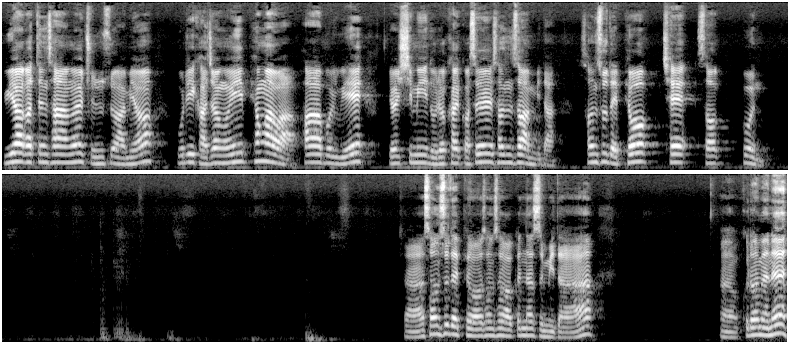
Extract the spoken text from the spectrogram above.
위와 같은 사항을 준수하며 우리 가정의 평화와 화합을 위해 열심히 노력할 것을 선서합니다. 선수 대표 최석훈. 자, 선수 대표 선서가 끝났습니다. 어, 그러면은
